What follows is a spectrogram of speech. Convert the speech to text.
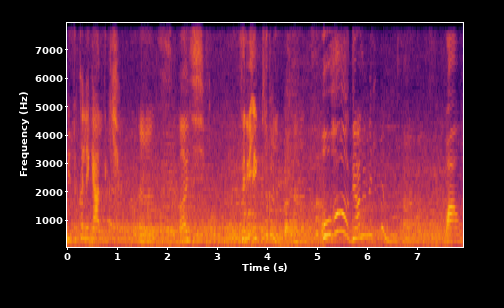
Müzikale geldik. Evet. Ay. Senin ilk müzikalin mi? Evet. Oha! Diğerlerine gitmedin mi sen? Wow.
